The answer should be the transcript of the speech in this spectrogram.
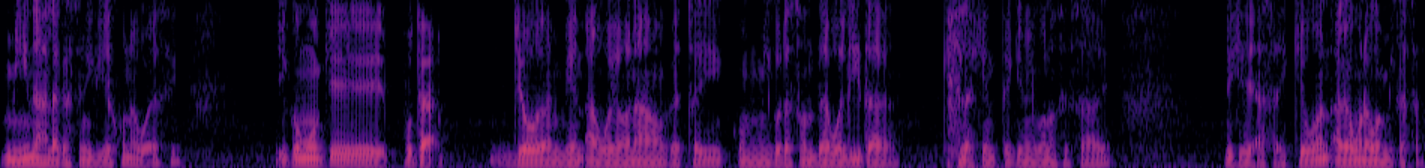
minas a la casa de mis viejos, una weá así. Y como que, puta, yo también ahueonado, ¿cachai? Con mi corazón de abuelita, que la gente que me conoce sabe. Dije, ya, ¿sabes qué, bueno? Hagamos una agua en mi casa.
